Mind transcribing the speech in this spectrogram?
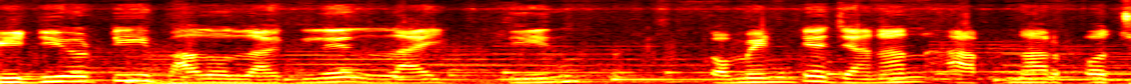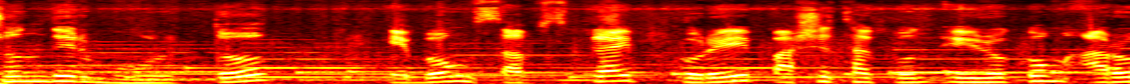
ভিডিওটি ভালো লাগলে লাইক দিন, কমেন্টে জানান আপনার পছন্দের মুহূর্ত এবং সাবস্ক্রাইব করে পাশে থাকুন এইরকম আরও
